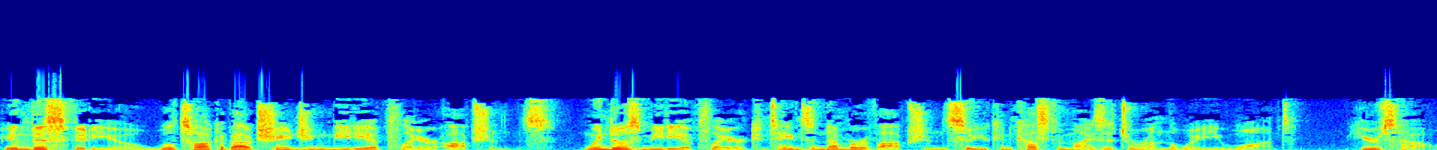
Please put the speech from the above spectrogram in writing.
In this video, we'll talk about changing media player options. Windows Media Player contains a number of options so you can customize it to run the way you want. Here's how.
